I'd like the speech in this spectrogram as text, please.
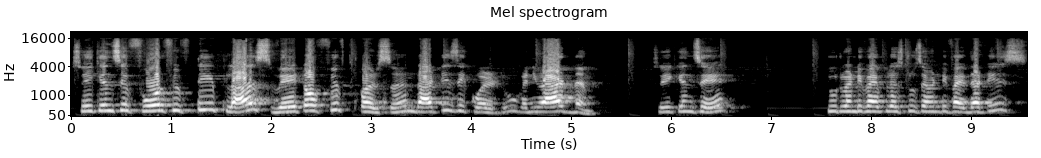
so you can say 450 plus weight of fifth person that is equal to when you add them so you can say 225 plus 275 that is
